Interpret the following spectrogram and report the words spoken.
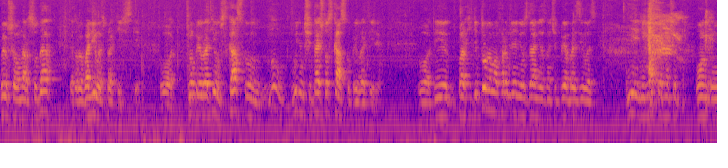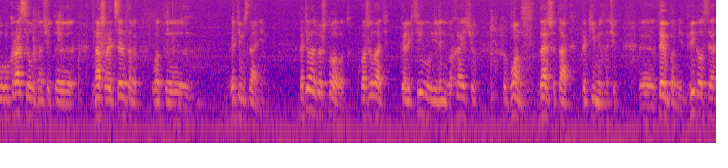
бывшего нарсуда, которое валилось практически, вот, ну, превратил в сказку, ну, будем считать, что сказку превратили. Вот. И по архитектурному оформлению здания, значит, преобразилось. И немножко, значит, он украсил, значит, э, наш райцентр вот э, этим зданием. Хотелось бы что, вот, пожелать коллективу Леониду Вахаевичу, чтобы он дальше так, такими, значит, э, темпами двигался,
